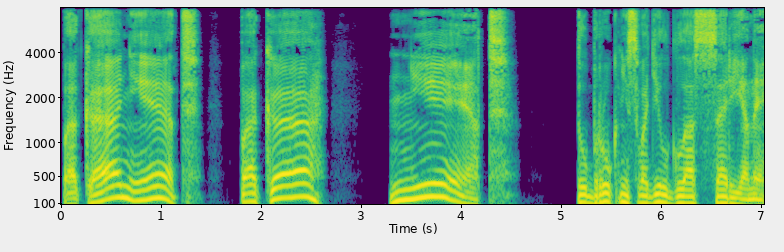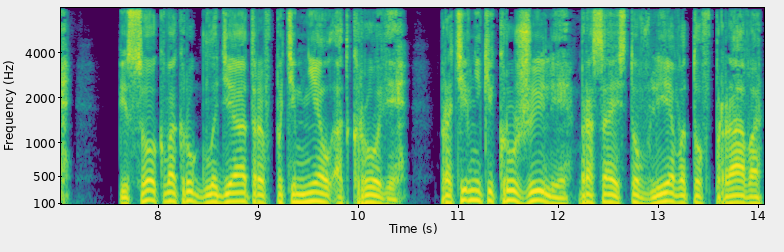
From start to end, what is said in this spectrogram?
«Пока нет. Пока нет». Тубрук не сводил глаз с арены. Песок вокруг гладиаторов потемнел от крови. Противники кружили, бросаясь то влево, то вправо,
